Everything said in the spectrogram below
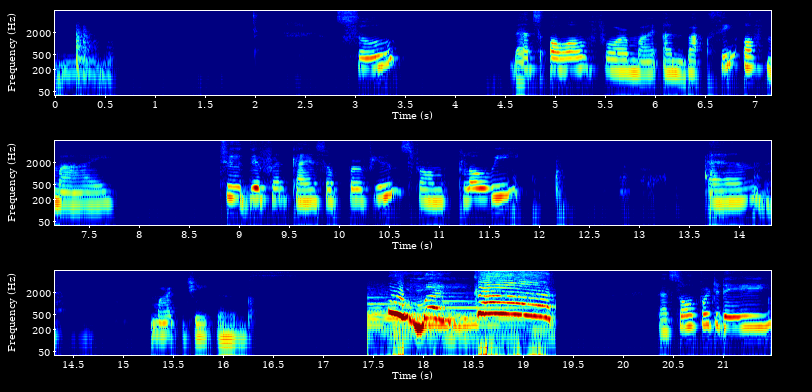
Yan. So, that's all for my unboxing of my two different kinds of perfumes from Chloe and Marc Jacobs. Oh my God! That's all for today.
